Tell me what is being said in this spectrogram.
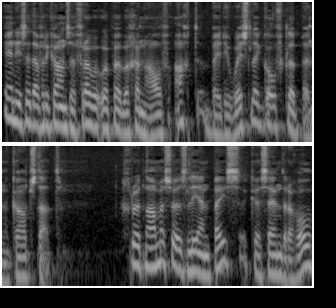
En die Suid-Afrikaanse vroue ope begin half 8 by die Westlake Golfklub in Kaapstad. Groot name soos Leanne Pace, Cassandra Hall,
